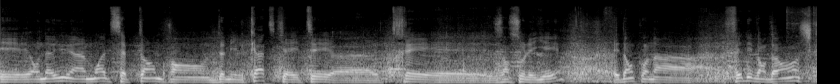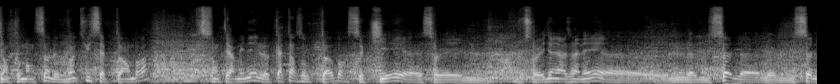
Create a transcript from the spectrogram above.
Et on a eu un mois de septembre en 2004 qui a été euh, très ensoleillé. Et donc on a fait des vendanges qui ont commencé le 28 septembre, qui sont terminées le 14 octobre, ce qui est euh, sur, les, dernières années euh, le, seul, seul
